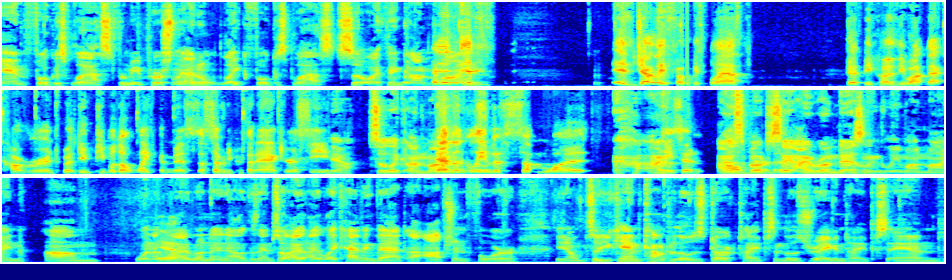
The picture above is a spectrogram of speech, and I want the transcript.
and focus blast. For me personally, I don't like focus blast, so I think on It- mine, it's, it's generally focus blast, just because you want that coverage. But dude, people don't like the miss. The seventy percent accuracy. yeah. So like on mine, Dazzling Gleam's a somewhat I, decent. I was about to say. I run Dazzling Gleam on mine um, when, when Yeah. I run an Alakazam, so I, I like having that uh, option for you know, so you can counter those dark types and those dragon types, and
